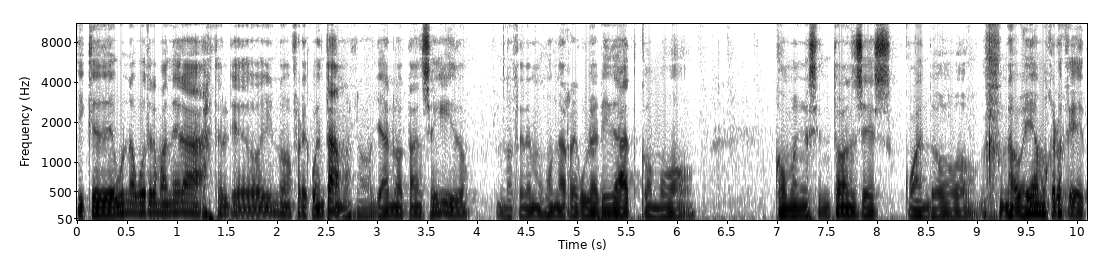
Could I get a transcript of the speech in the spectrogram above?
y que de una u otra manera hasta el día de hoy nos frecuentamos, ¿no? Ya no tan seguido, no tenemos una regularidad como, como en ese entonces, cuando nos veíamos creo que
